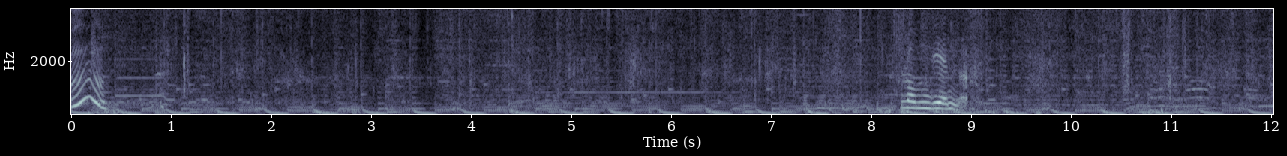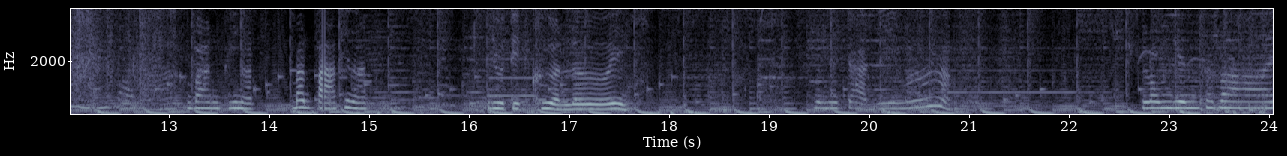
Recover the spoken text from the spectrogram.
อืมลมเย็นอะบ้านพี่นัด บ้านป้าพี่นัด อยู่ติดเขื่อนเลยบรรยากาศดีมาก ลมเย็นสบาย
